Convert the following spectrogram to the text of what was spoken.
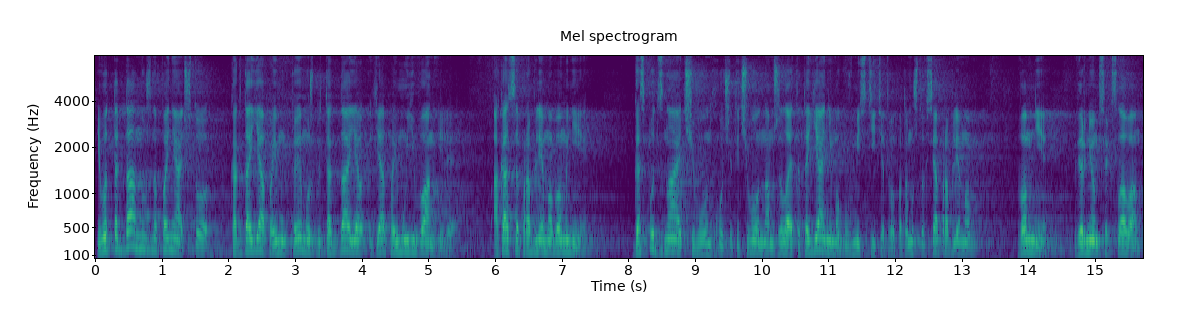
И вот тогда нужно понять, что когда я пойму, кто я, может быть, тогда я, я пойму Евангелие. Оказывается, проблема во мне. Господь знает, чего Он хочет и чего Он нам желает. Это я не могу вместить этого, потому что вся проблема во мне. Вернемся к словам.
